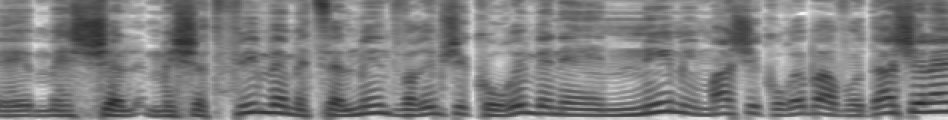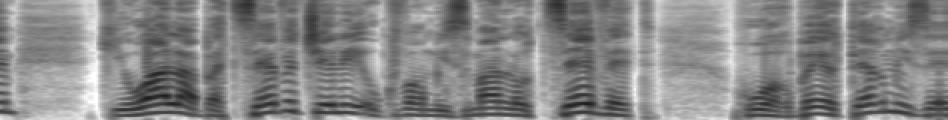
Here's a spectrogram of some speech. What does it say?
אה, משל, משתפים ומצלמים דברים שקורים ונהנים ממה שקורה בעבודה שלהם? כי וואלה, בצוות שלי הוא כבר מזמן לא צוות, הוא הרבה יותר מזה,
